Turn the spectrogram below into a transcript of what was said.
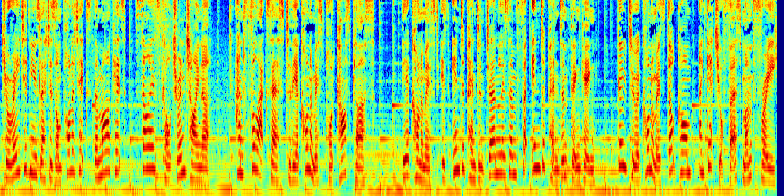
curated newsletters on politics, the markets, science, culture, and China, and full access to The Economist Podcast Plus. The Economist is independent journalism for independent thinking. Go to economist.com and get your first month free.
